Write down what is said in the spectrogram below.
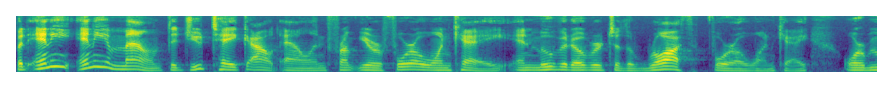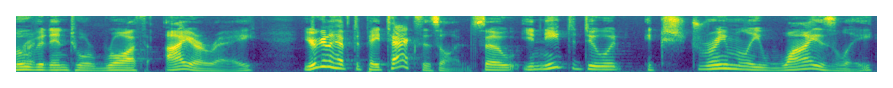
But any any amount that you take out, Alan, from your 401k and move it over to the Roth 401k or move it into a Roth IRA, you're going to have to pay taxes on. So you need to do it extremely wisely.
